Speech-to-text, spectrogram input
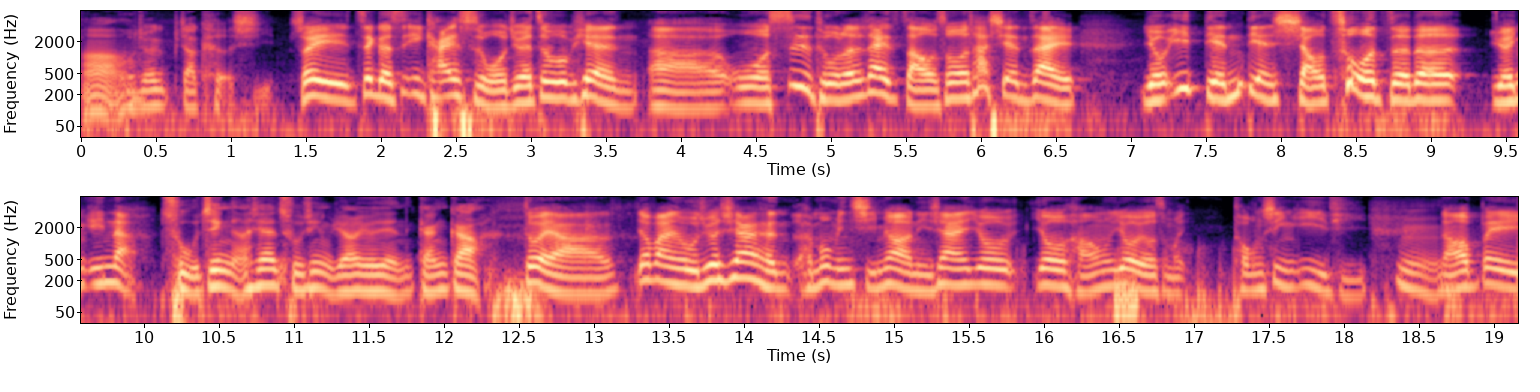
啊，我觉得比较可惜。所以这个是一开始，我觉得这部片啊，我试图的在找说他现在有一点点小挫折的。原因呐，处境啊，现在处境比较有点尴尬。对啊，要不然我觉得现在很很莫名其妙。你现在又又好像又有什么同性议题，嗯，然后被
